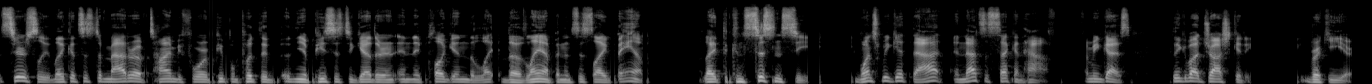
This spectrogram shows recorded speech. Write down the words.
seriously, like it's just a matter of time before people put the you know pieces together and, and they plug in the light, the lamp, and it's just like bam, like the consistency. Once we get that, and that's the second half. I mean, guys, think about Josh Giddey, rookie year.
